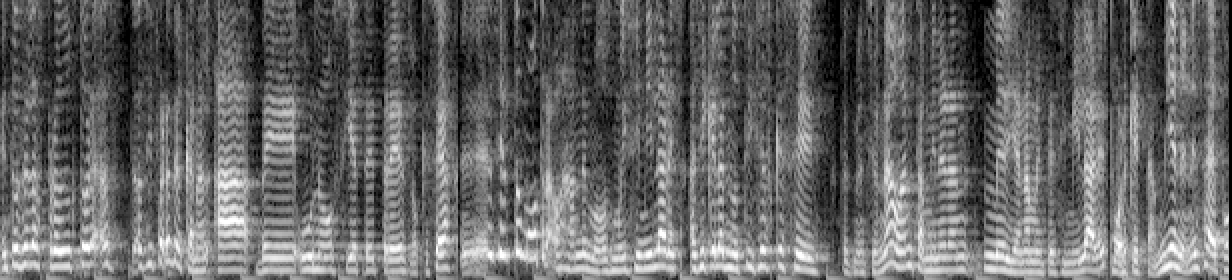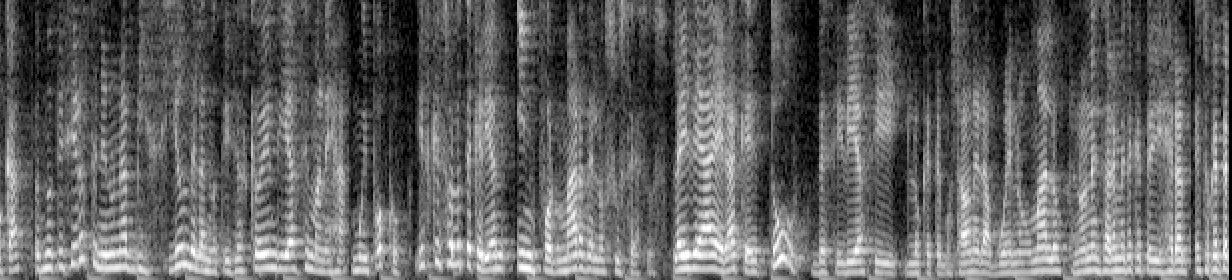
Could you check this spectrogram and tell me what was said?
entonces las productoras, así fuera del canal A, B, 1, 7, 3, lo que sea, de cierto modo trabajan de modos muy similares. Así que las noticias que se pues, mencionaban también eran medianamente similares, porque también en esa época los noticieros tenían una visión de las noticias que hoy en día se maneja muy poco. Y es que solo te querían informar de los sucesos. La idea era que tú decidías si lo que te mostraban era bueno o malo, no necesariamente que te dijeran esto que te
